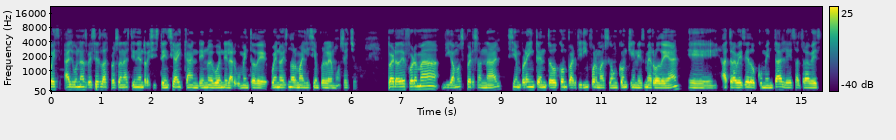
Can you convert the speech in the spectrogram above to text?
pues algunas veces las personas tienen resistencia y caen de nuevo en el argumento de, bueno, es normal y siempre lo hemos hecho. Pero de forma, digamos, personal, siempre intento compartir información con quienes me rodean eh, a través de documentales, a través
